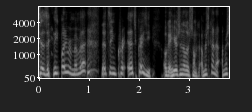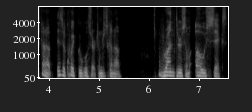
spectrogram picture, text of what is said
Does anybody remember that? That's that's crazy. Okay, here's another song. I'm just gonna I'm just gonna this is a quick Google search. I'm just gonna run through some 06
